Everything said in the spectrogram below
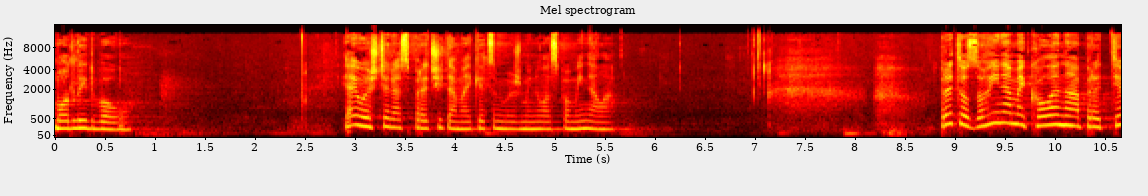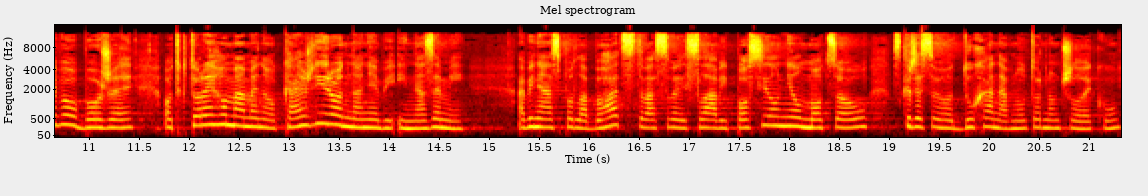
modlitbou. Ja ju ešte raz prečítam, aj keď som ju už minula spomínala. Preto zohýname kolená pred Tebou, Bože, od ktorého má meno každý rod na nebi i na zemi, aby nás podľa bohatstva svojej slávy posilnil mocou skrze svojho ducha na vnútornom človeku,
